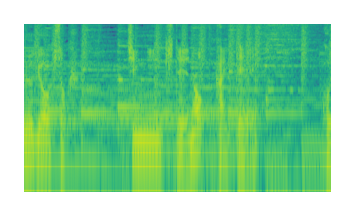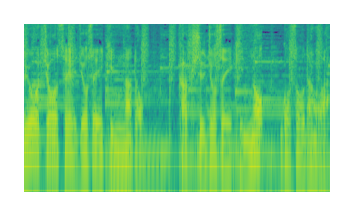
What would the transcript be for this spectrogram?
就業規則賃金規定の改定雇用調整助成金など各種助成金のご相談は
